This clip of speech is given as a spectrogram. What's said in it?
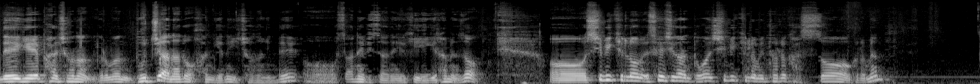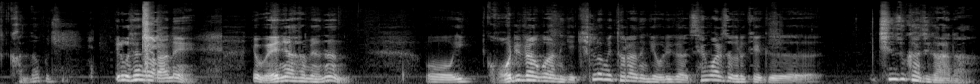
4개에 8,000원. 그러면 묻지 않아도 한 개는 2,000원인데, 어, 싸네, 비싸네. 이렇게 얘기를 하면서, 어, 12km, 3시간 동안 12km를 갔어. 그러면, 갔나 보지. 이러고 생각을 안 해. 왜냐 하면은, 어, 이 거리라고 하는 게 킬로미터라는 게 우리가 생활에서 그렇게 그, 친숙하지가 않아.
